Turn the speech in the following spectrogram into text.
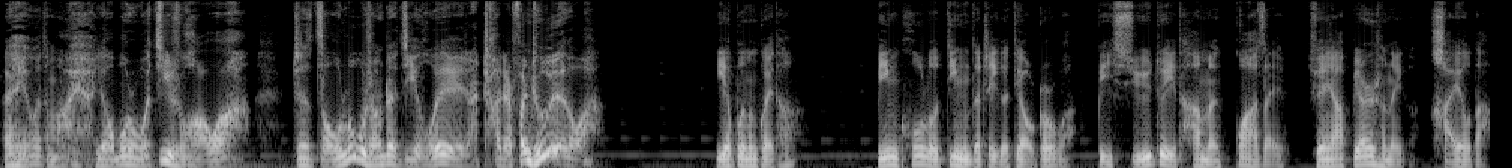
哎呦我的妈呀！要不是我技术好啊，这走路上这几回差点翻车呀都啊！也不能怪他。”冰窟窿钉的这个吊钩啊，比徐队他们挂在悬崖边上那个还要大。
